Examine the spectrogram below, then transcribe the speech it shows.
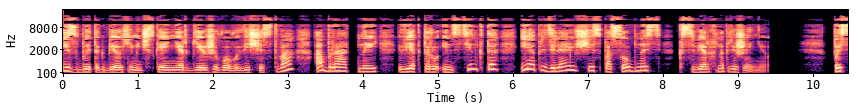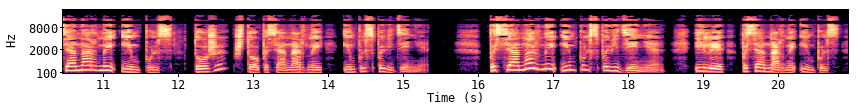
избыток биохимической энергии живого вещества, обратный вектору инстинкта и определяющий способность к сверхнапряжению. Пассионарный импульс – то же, что пассионарный импульс поведения. Пассионарный импульс поведения или пассионарный импульс –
